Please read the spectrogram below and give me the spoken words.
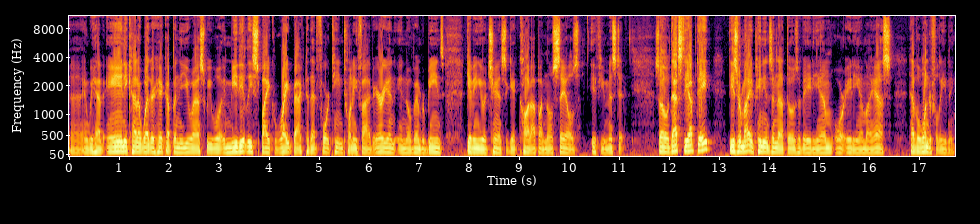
uh, and we have any kind of weather hiccup in the U.S., we will immediately spike right back to that 1425 area in, in November beans, giving you a chance to get caught up on those sales if you missed it. So that's the update. These are my opinions and not those of ADM or ADMIS. Have a wonderful evening.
